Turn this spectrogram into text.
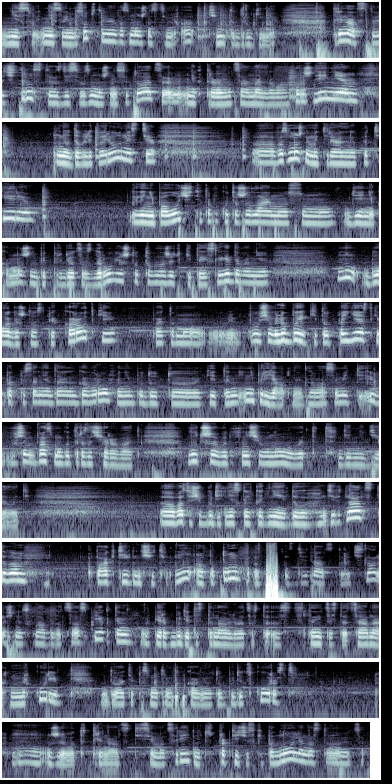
Э, не своими собственными возможностями, а чьими-то другими. 13-14 здесь возможна ситуация некоторого эмоционального охлаждения, неудовлетворенности, э, возможны материальные потери, или не получите там какую-то желаемую сумму денег, а может быть придется в здоровье что-то вложить, какие-то исследования. Ну, благо, что аспект короткий, Поэтому, в общем, любые какие-то вот поездки, подписание договоров, они будут э, какие-то неприятные для вас. И, в общем, вас могут разочаровать. Лучше вот ничего нового в этот день не делать. Э, у вас еще будет несколько дней до 19 поактивничать. Ну, а потом с 19 числа начнет складываться аспекты. Во-первых, будет останавливаться, становиться стационарный Меркурий. Давайте посмотрим, какая у него тут будет скорость. Ну, уже вот 13,7 от средней, то есть практически под ноль она становится.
